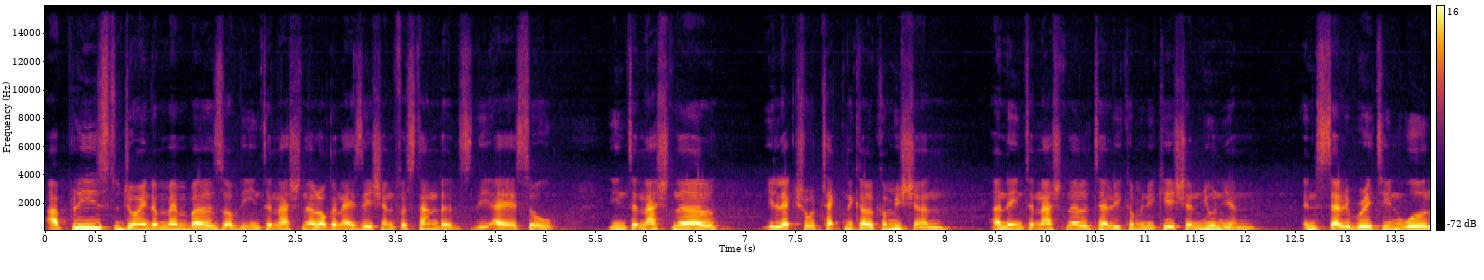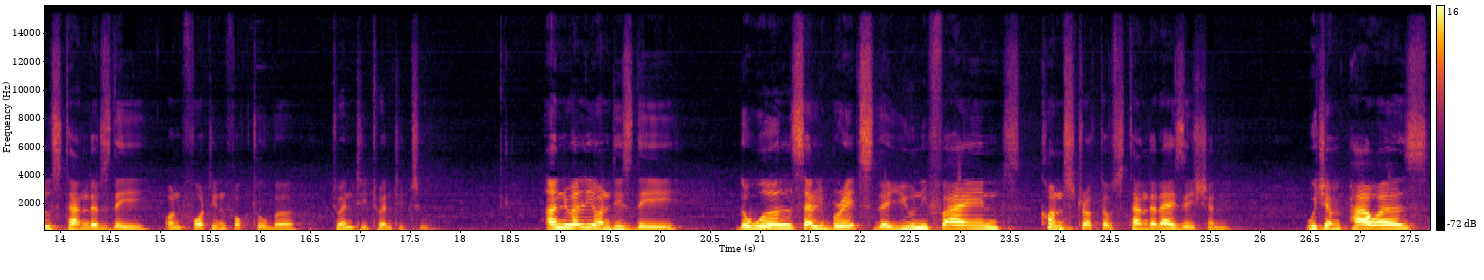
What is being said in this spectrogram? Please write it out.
are pleased to join the members of the International Organization for Standards, the ISO, the International Electrotechnical Commission, and the International Telecommunication Union in celebrating World Standards Day on 14th October 2022. Annually on this day, the world celebrates the unifying construct of standardization, which empowers,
